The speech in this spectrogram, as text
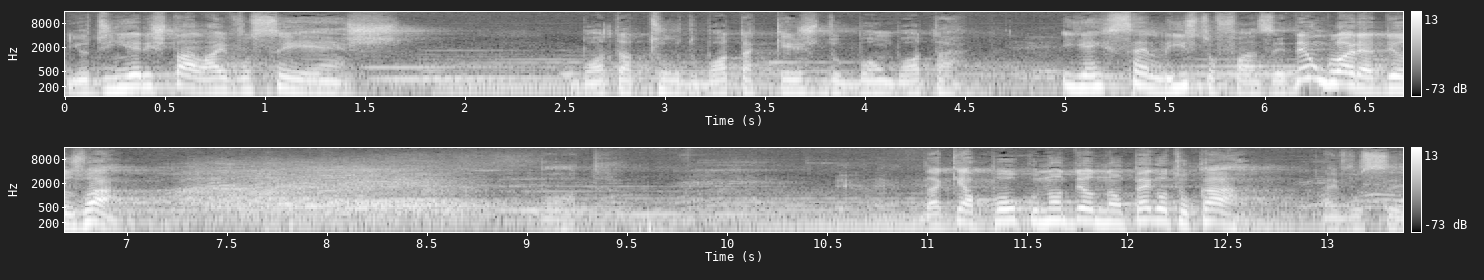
E o dinheiro está lá e você enche. Bota tudo, bota queijo do bom, bota. E isso é lícito fazer. Dê um glória a Deus, vá. Bota. Daqui a pouco não deu, não. Pega outro carro. Aí você.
